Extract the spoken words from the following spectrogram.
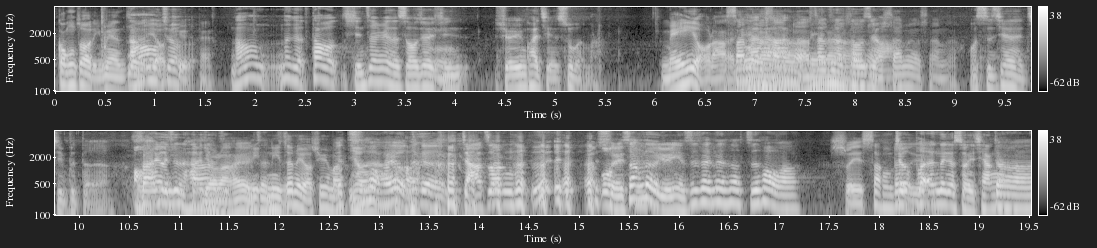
工作里面然后就，然后那个到行政院的时候就已经学运快结束了嘛。没有啦，三二三了，三二都有，三二三了。我时间也记不得了。还有一次，还有了，还有一阵。你你真的有去吗？之后还有那个 假装 水上乐园也是在那时候之后啊。水上乐园就喷那个水枪啊，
